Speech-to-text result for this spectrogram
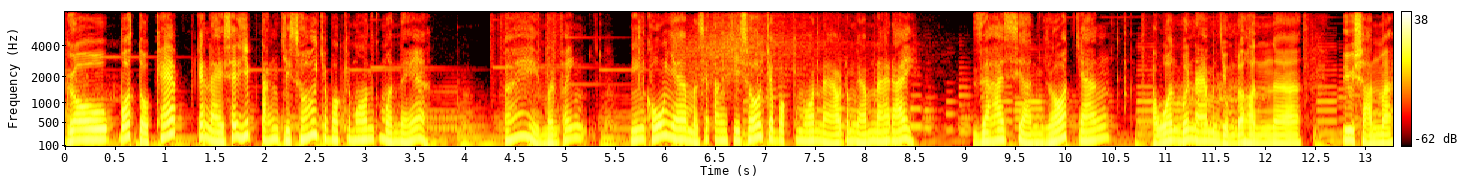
Go Bottle Cap, cái này sẽ giúp tăng chỉ số cho Pokemon của mình nè. Ê, mình phải nghiên cứu nha, mình sẽ tăng chỉ số cho Pokemon nào trong ngày hôm nay đây? Zacian God chăng? À quên, bữa nay mình dùng đội hình uh, Fusion mà.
